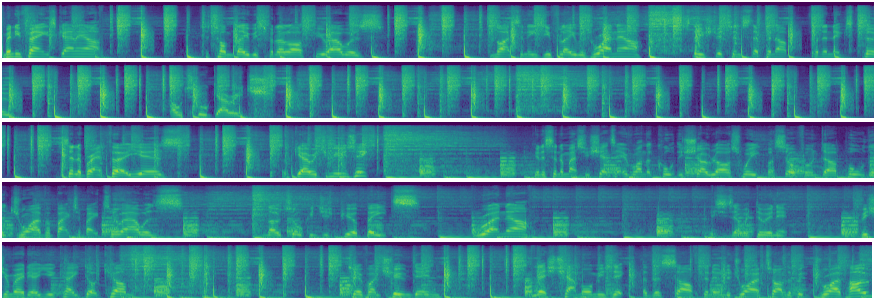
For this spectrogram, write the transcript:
Many thanks going out to Tom Davis for the last few hours. Nice and easy flavours. Right now, Steve Stritton stepping up for the next two. Old school garage. Celebrating 30 years of garage music. Gonna send a massive shout to everyone that caught this show last week. Myself and uh, Paul the driver, back to back two hours. No talking, just pure beats. Right now, this is how we're doing it. VisionRadioUK.com. To everyone tuned in, let's chat more music this afternoon. The drive time, the big drive home.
